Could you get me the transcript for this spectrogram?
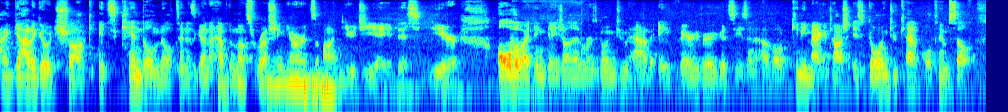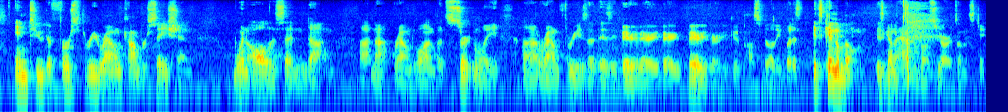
I gotta go chalk. It's Kendall Milton is gonna have the most rushing yards on UGA this year. Although I think Daijun Edwards is going to have a very, very good season. Although Kenny McIntosh is going to catapult himself into the first three round conversation when all is said and done. Uh, not round one, but certainly uh, round three is a, is a very, very, very, very, very good possibility. But it's, it's Kendall Milton is going to have the most yards on this team.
